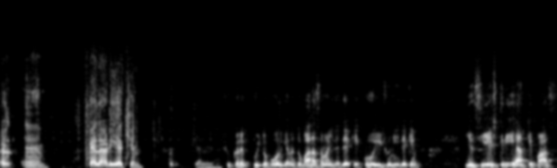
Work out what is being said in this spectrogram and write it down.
सर पहला रिएक्शन चलो शुक्र है कोई तो बोल गया ना दोबारा समझ ले देखे कोई इशू नहीं देखें। ये सी एच थ्री है आपके पास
